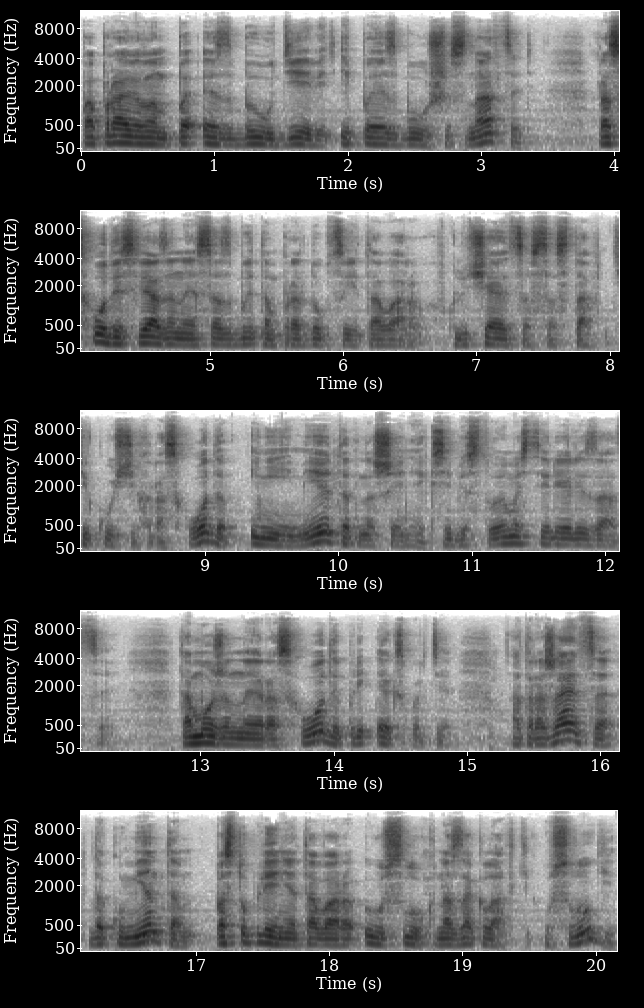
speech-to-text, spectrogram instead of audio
По правилам ПСБУ 9 и ПСБУ 16 Расходы, связанные со сбытом продукции и товаров, включаются в состав текущих расходов и не имеют отношения к себестоимости реализации. Таможенные расходы при экспорте отражаются документом поступления товара и услуг на закладке услуги,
